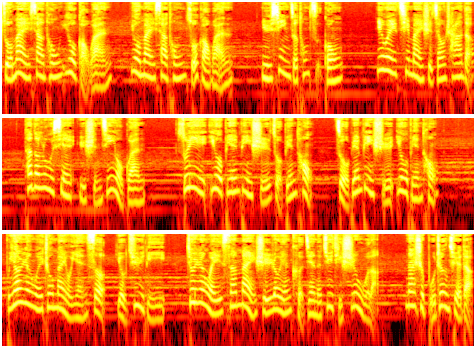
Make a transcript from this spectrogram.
左脉下通右睾丸，右脉下通左睾丸。女性则通子宫，因为气脉是交叉的，它的路线与神经有关，所以右边病时左边痛，左边病时右边痛。不要认为中脉有颜色、有距离，就认为三脉是肉眼可见的具体事物了，那是不正确的。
